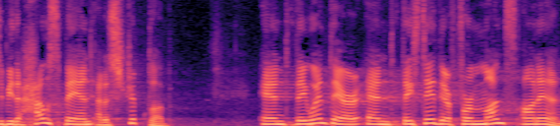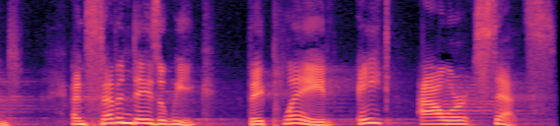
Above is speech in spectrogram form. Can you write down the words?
to be the house band at a strip club. And they went there and they stayed there for months on end. And seven days a week, they played eight hour sets,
